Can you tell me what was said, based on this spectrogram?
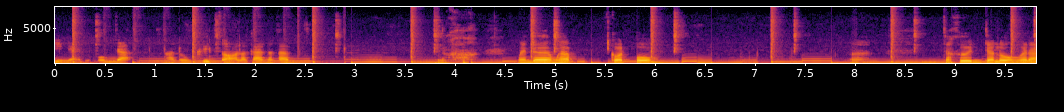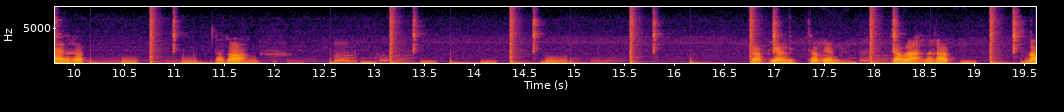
ริงๆเนี่ยเดี๋ยวผมจะาลงคลิปสอนแล้วกันนะครับ เหมือนเดิมครับ กดปุ่มอ่าจะขึ้นจะลงก็ได้นะครับ แล้วก็จับยังจับยังจับละนะครับ เรา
